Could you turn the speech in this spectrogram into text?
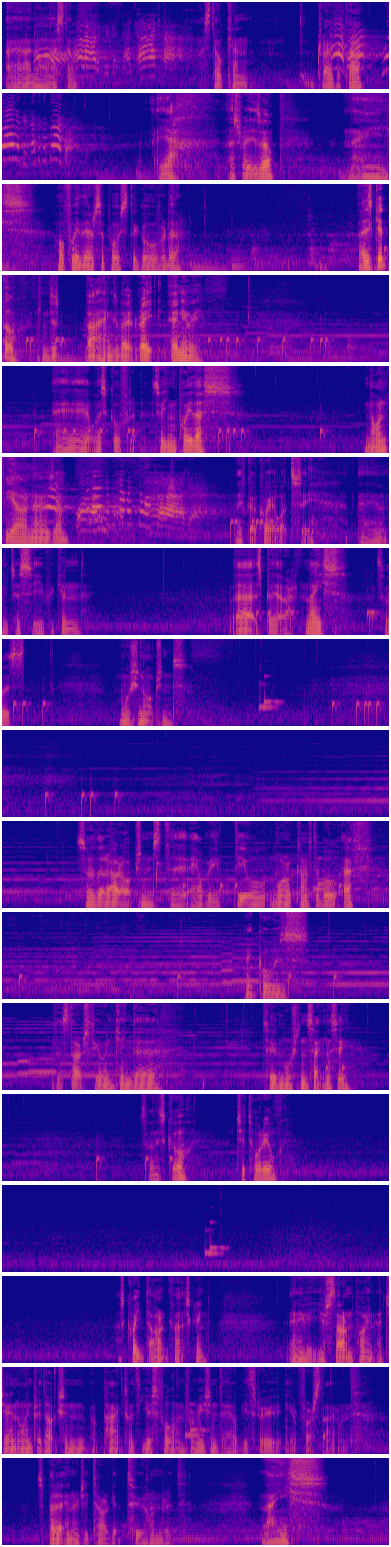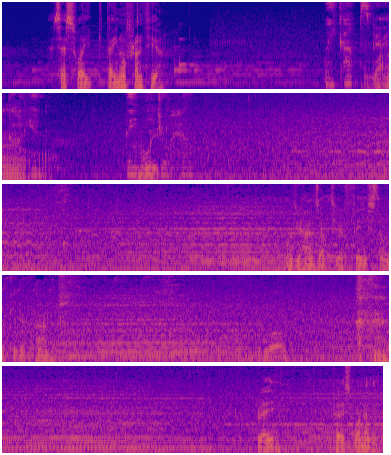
Uh, I know I still I still can't drive a car. Yeah, that's right as well. Nice. Hopefully they're supposed to go over there. That is good though. You can just that hangs about. Right, anyway. Uh, let's go for it. So you can play this non-VR now as well. They've got quite a lot to say. Uh, let me just see if we can... That's better. Nice. So it's motion options. So there are options to help me feel more comfortable if it goes, if it starts feeling kinda too motion sicknessy. So let's go. Tutorial. That's quite dark, that screen. Anyway, your starting point, a gentle introduction but packed with useful information to help you through your first island. Spirit energy target 200. Nice! Is this like Dino Frontier? Wake up, Spirit wow. Guardian. They I'm need awake. your help. Hold your hands up to your face to look at your palms. Whoa. right? Press one of them.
